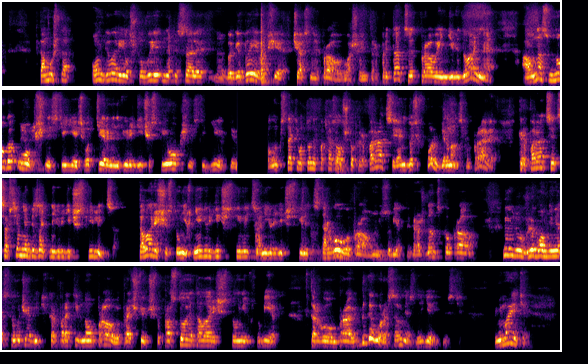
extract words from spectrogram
потому что он говорил, что вы написали БГБ и вообще частное право в вашей интерпретации, это право индивидуальное, а у нас много общностей есть. Вот термин юридические общности Гирке. Ну, кстати, вот он и показал, что корпорации, они до сих пор в германском праве, корпорации – это совсем не обязательно юридические лица. Товарищество у них не юридические лица, они юридические лица торгового права, но не субъекты гражданского права. Ну, в любом немецком учебнике корпоративного права вы прочтете, что простое товарищество у них субъект в торговом праве, договор о совместной деятельности. Понимаете?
